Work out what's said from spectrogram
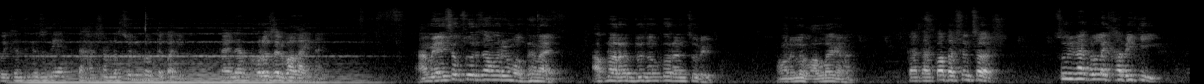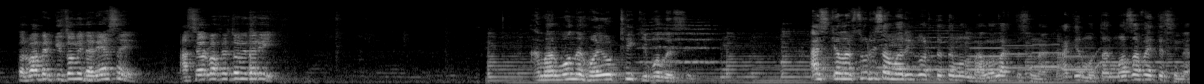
ওইখান থেকে যদি একটা হাঁস আমরা চুরি করতে পারি তাহলে আর খরচের বালাই নাই। আমি এইসব চুরি চামারের মধ্যে নাই। আপনারা দুজন করেন চুরি। আমার এগুলো ভালো লাগে না। কাতার কথা শুনছস? চুরি না করলে খাবি কি? তোর বাপের কি জমিদারি আছে? আছে ওর বাপের জমিদারি? আমার মনে হয় ও ঠিকই বলেছে। আজকাল আর চুরি চামারি করতে তেমন ভালো লাগতেছে না। আগের মতো আর মজা পাইতেছি না।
